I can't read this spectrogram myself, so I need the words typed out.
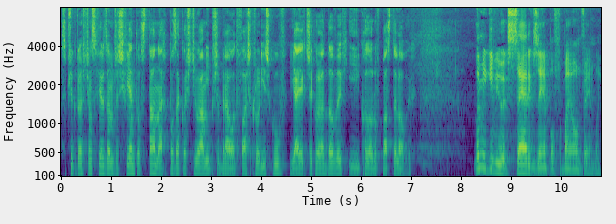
Z przykrością stwierdzam, że święto w Stanach poza kościołami przybrało twarz króliczków, jajek czekoladowych i kolorów pastelowych. Let me give you a sad example from my own family.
